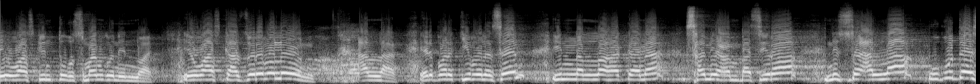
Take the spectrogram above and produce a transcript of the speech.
এই ওয়াজ কিন্তু ওসমান গনির নয়। এই ওয়াজ কাজ জোরে বলুন? আল্লাহ এরপরে কি বলেছেন? ইন্নাল্লাহ কানা সামি আম্বাসির নিশ্চয় আল্লাহ উপদেশ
